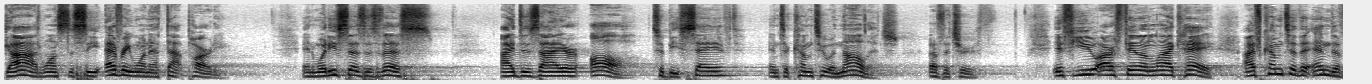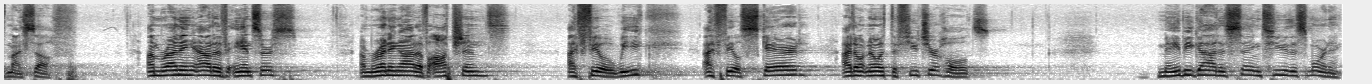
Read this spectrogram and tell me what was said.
God wants to see everyone at that party. And what he says is this I desire all to be saved and to come to a knowledge of the truth. If you are feeling like, hey, I've come to the end of myself, I'm running out of answers, I'm running out of options, I feel weak, I feel scared, I don't know what the future holds. Maybe God is saying to you this morning,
